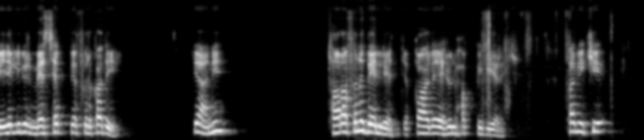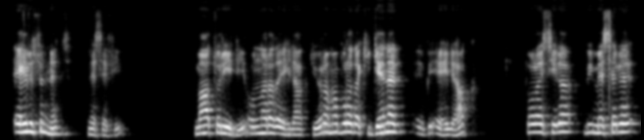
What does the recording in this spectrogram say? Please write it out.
Belirli bir mezhep ve fırka değil. Yani tarafını belli etti. Gâle ehlül hakkı diyerek. Tabii ki ehli sünnet, nesefi, maturidi, onlara da ehli hak diyor ama buradaki genel e, bir ehli hak. Dolayısıyla bir mezhebe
